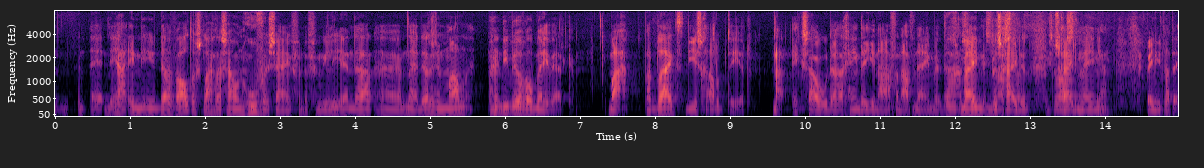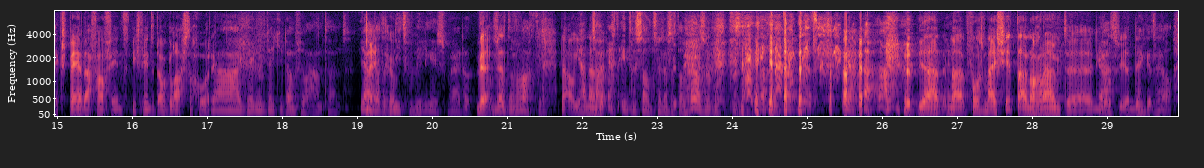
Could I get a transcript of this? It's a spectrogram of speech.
eh, ja, in die, dat Walterslag, daar zou een hoeve zijn van de familie. En daar, nee, daar is een man, die wil wel meewerken. Maar wat blijkt, die is geadopteerd. Nou, ik zou daar geen DNA van afnemen. Dat Ja, is is- mijn is bescheiden, lastig. Is bescheiden lastig, mening. ja. Ik weet niet wat de expert daarvan vindt. Die vindt het ook lastig, hoor ik. Ja, ik denk niet dat je dan veel aantoont. Ja, Nee. dat het niet familie is, maar dat, is wel dat- te verwachten. Nou ja, Het dan zou echt interessant zijn als het dan wel zo blijkt zijn. Dat- ja, maar volgens mij zit daar nog ruimte. eh, Niels. Ja. Denk het wel.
